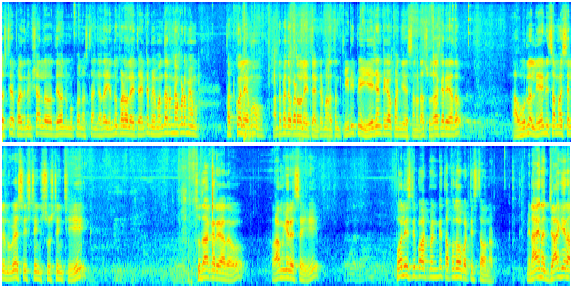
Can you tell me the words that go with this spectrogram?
వస్తే పది నిమిషాల్లో దేవుని ముక్కొని వస్తాం కదా. ఎందుకు గొడవలు అవుతాయి అంటే మేమందరూ ఉన్నా కూడా మేము తట్టుకోలేము. అంత పెద్ద గొడవలు అవుతాయి అంటే మళ్ళీ అతను టీడీపీ ఏజెంట్గా పనిచేస్తున్నాడా? సుధాకర్ యాదవ్? ఆ ఊర్లో లేని సమస్యలు నువ్వే సృష్టించి సృష్టించి సుధాకర్ యాదవ్ రామగిరి ఎస్ఐ పోలీస్ డిపార్ట్మెంట్ని తప్పుదో పట్టిస్తూ ఉన్నాడు. మీ నాయన జాగీరా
